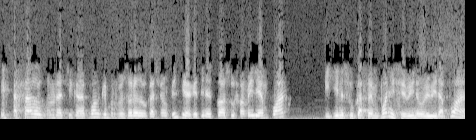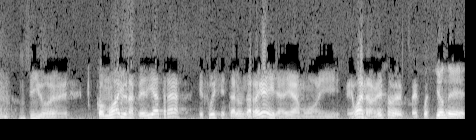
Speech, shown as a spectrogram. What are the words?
es casado con una chica de Puan que es profesora de educación física que tiene toda su familia en Puan y tiene su casa en Puan y se vino a vivir a Puan. Digo, eh, como hay una pediatra que fue y se instaló en Darregueira, digamos, y eh, bueno, eso es, es cuestión de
